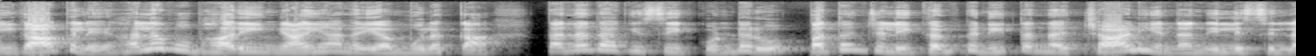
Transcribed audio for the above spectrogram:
ಈಗಾಗಲೇ ಹಲವು ಬಾರಿ ನ್ಯಾಯಾಲಯ ಮೂಲಕ ತನ್ನದಾಗಿಸಿಕೊಂಡರೂ ಪತಂಜಲಿ ಕಂಪನಿ ತನ್ನ ಚಾಳಿಯನ್ನ ನಿಲ್ಲಿಸಿಲ್ಲ.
